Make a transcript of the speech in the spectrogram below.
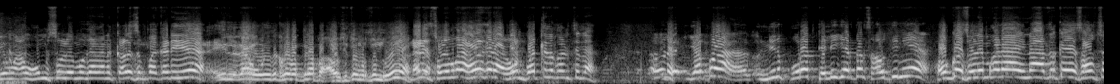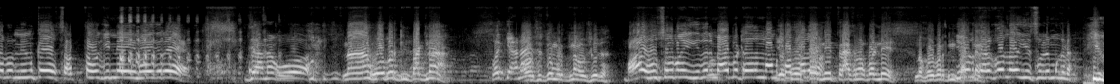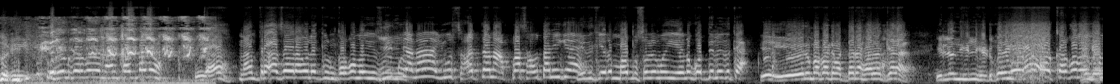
ಇವ ಹೋಮ್ ಸುಳ್ಳು ಮಗ ಅದನ್ನ ಕಳಿಸಪ್ಪ ಕಡಿ. ಇಲ್ಲ ನಾವು ಇದಕ್ಕೆ ಬರ್ತೀನಪ್ಪ ಔಷಧಿ ಮುರ್ತಂದು ನಡೆ ಸುಳ್ಳು ಮಗ ಹೋಗಲ್ಲ ಅವ್ನು ಗೊತ್ತಿಲ್ಲ ಗೊತ್ತಿಲ್ಲ. ಯಪ್ಪ ನಿನ್ನ ಪೂರ ತೆಲಿಗೆ ಅಂತ ಸಾವ್ತೀನಿ? ಹೋಗೋ ಸುಳಿ ಇನ್ನ ಅದ್ರ ಕೈ ಸಂವತ್ಸರ ನಿನ್ ಕೈ ಸತ್ತ ಹೋಗಿನ್ನೇ ಏನಾಗಿದ್ರೆ ಜನ ನಾ ಹೋಗ್ಬರ್ತೀನಿ ಪಟ್ನ. ಓಕೆ ಅಣ್ಣ ಔಷಧಿ ಮುರ್ತೀನಿ ಔಷಧ. ಭಾಳ ಹುಸುಳು ಮಗ ಇದ್ರ ಮ್ಯಾಗ ಬಿಟ್ಟರೆ ನಾನು ನೀ ತ್ರಾಸ ಮಾಡ್ಬಣ್ಣಿ ನಾ. ಹೋಗ್ಬರ್ತೀನಿ ಇವ್ನು ಕರ್ಕೊಂಡು ಹೋಗಿ ಸುಳ್ಳು ಮಗನ ಇವ್ನು ಕರ್ಕೊಂಡು ನಾನು ಕರ್ಕೊಂಡು ಈಗ ನಾನು ತ್ರಾಸ ಆಗೋಲಕ್ಕೆ ಇವ್ನು ಕರ್ಕೊಂಡು ಹೋಗಿ ಸುಳ್ಳು ಇಲ್ಲಿ ಮಗ ಅಣ್ಣ ಇವ್ ಸಾತ್ತಾನ ಅಪ್ಪ ಸಾವ್ತಾನಿಗೆ ಇದಕ್ಕೇನು ಮಬ್ಬು ಸುಳ್ಳು ಮಗ ಏನು ಗೊತ್ತಿಲ್ಲ ಇದಕ್ಕೆ. ಏನು ಮಾತಾಡಿ ಒಟ್ಟಾರೆ ಹೇಳ ಕೇಳ. ಇಲ್ಲೊಂದು ಇಲ್ಲಿ ಹಿಡ್ಕೊಂಡು ಕರ್ಕೊಂಡು ಹೋಗಿ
